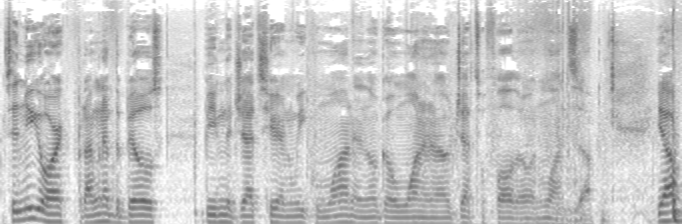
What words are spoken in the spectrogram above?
It's in New York, but I'm going to have the Bills beating the Jets here in week one, and they'll go 1 0. Jets will fall 0 1. So, yep,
